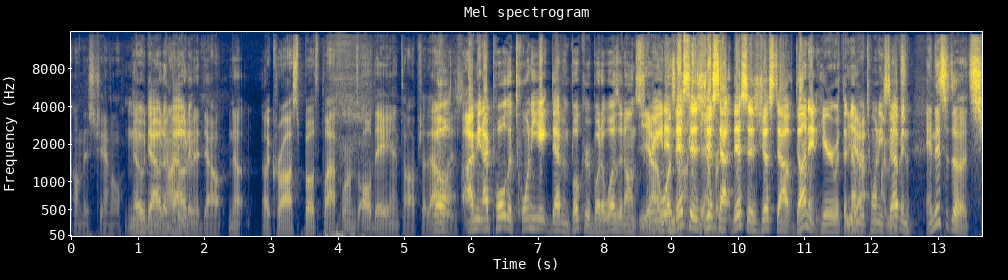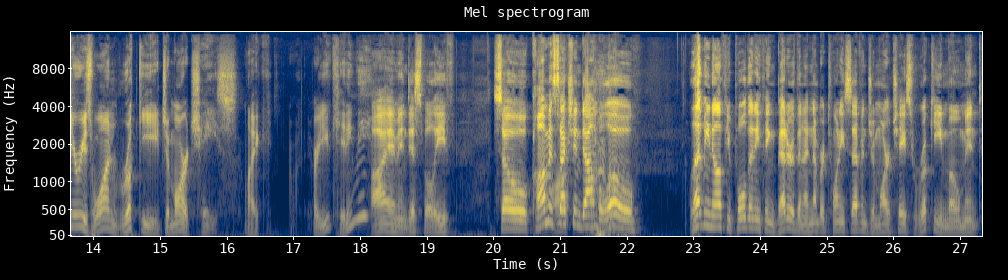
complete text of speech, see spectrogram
on this channel. No doubt Not about even it. a doubt. No, across both platforms, all day and Top Shot. That well, was I mean, I pulled a 28 Devin Booker, but it wasn't on screen. Yeah, it and this is just out, this is just outdone it here with the yeah, I number mean, 27. and this is a Series One rookie, Ja'Marr Chase. Like, are you kidding me? I am in disbelief. So, comment section down below. Let me know if you pulled anything better than a number 27 Ja'Marr Chase rookie moment.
